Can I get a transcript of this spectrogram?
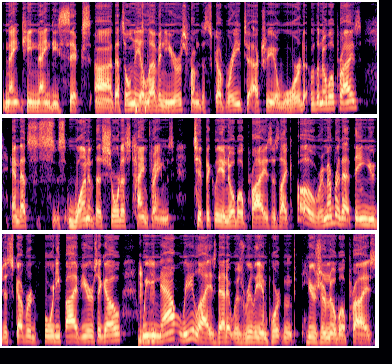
1996. Uh, that's only 11 years from discovery to actually award of the Nobel Prize, and that's one of the shortest time frames. Typically, a Nobel Prize is like, oh, remember that thing you discovered 45 years ago? We now realize that it was really important. Here's your Nobel Prize.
